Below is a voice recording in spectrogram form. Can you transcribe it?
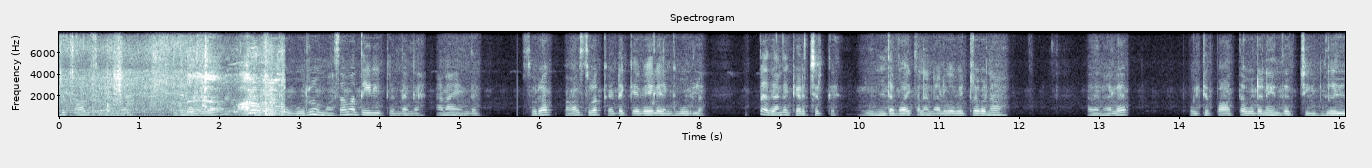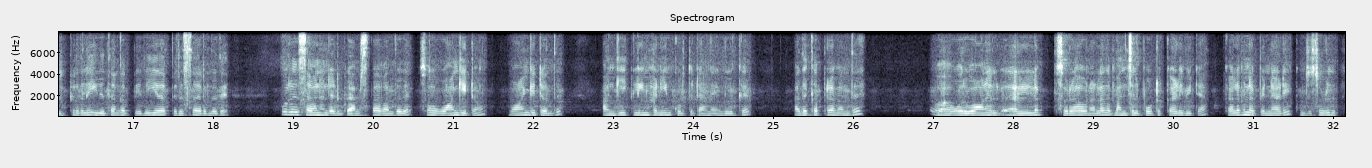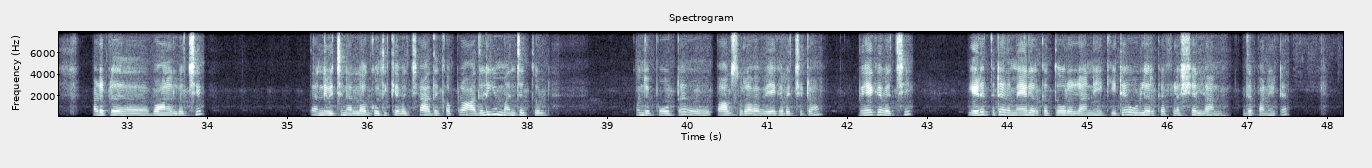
செஞ்சு பால் சொன்னாங்க இது ஒரு மாதமாக தேடிட்டு இருந்தேங்க. ஆனால் இந்த சுறா பால் சுறா கிடைக்கவே இல்லை எங்கள் ஊரில். இப்போ தாங்க கிடச்சிருக்கு. இந்த வாய்ப்பை நான் நழுவ விட்டுருவேனா? அதனால் போயிட்டு பார்த்த உடனே இந்த சி- இது இருக்கிறதுலே இது தாங்க பெரிய பெருசாக இருந்தது. ஒரு செவன் ஹண்ட்ரட் கிராம்ஸ் தான் வந்தது. ஸோ வாங்கிட்டோம். வாங்கிட்டு வந்து அங்கேயே க்ளீன் பண்ணியும் கொடுத்துட்டாங்க எங்களுக்கு. அதுக்கப்புறம் வந்து ஒரு வானல் நல்ல சுறாவை நல்லா அதை மஞ்சள் போட்டு கழுவிட்டேன். கழுவின பின்னாடி கொஞ்சம் சுடு அடுப்பில் வானல் வச்சு தண்ணி வச்சு நல்லா கொதிக்க வச்சு அதுக்கப்புறம் அதுலேயும் மஞ்சத்தூள் கொஞ்சம் போட்டு பால் சுறாவை வேக வச்சிட்டோம். வேக வச்சு எடுத்துட்டு அது மேலே இருக்க தோலெல்லாம் நீக்கிட்டு உள்ளே இருக்க ஃப்ளஷ் எல்லாம் இது பண்ணிவிட்டு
